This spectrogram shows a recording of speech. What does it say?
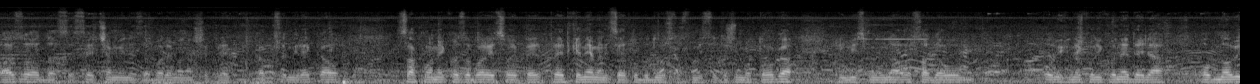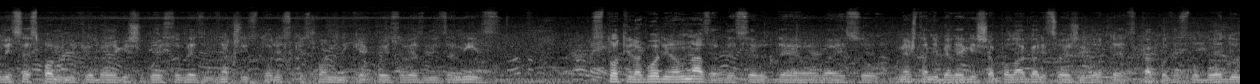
Pazova da se sećamo i ne zaboravimo naše predke. Kako sam i rekao, svako neko zaboravi svoje predke, nema ni svetlu budućnost. Mi se držimo toga i mi smo na sada ovih nekoliko nedelja obnovili sve spomenike u Belegišu koji su vezani, znači istorijske spomenike koji su vezani za niz stotina godina unazad gde, se, gde ovaj, su meštani Belegiša polagali svoje živote kako za slobodu,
